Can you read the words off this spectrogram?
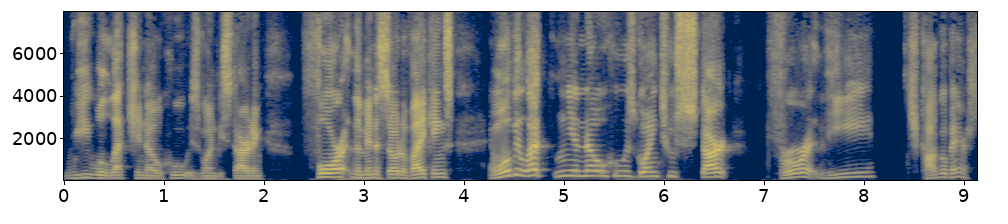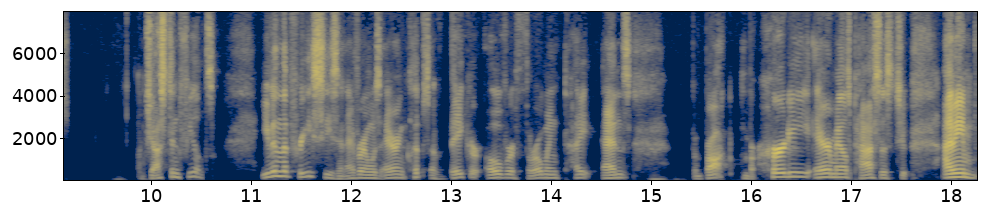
we will let you know who is going to be starting for the Minnesota Vikings. And we'll be letting you know who is going to start for the Chicago Bears. Justin Fields. Even the preseason, everyone was airing clips of Baker overthrowing tight ends. Brock Purdy airmails passes to. I mean,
